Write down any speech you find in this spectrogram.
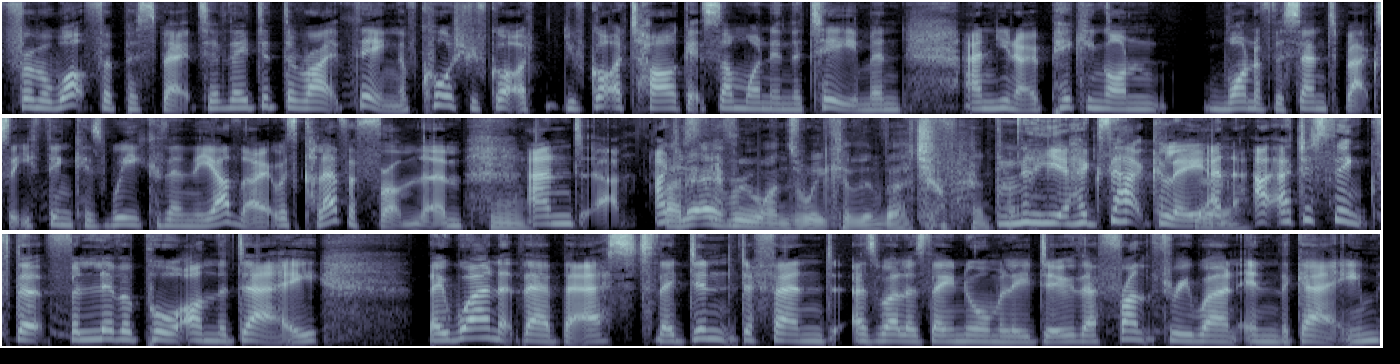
from a Watford perspective, they did the right thing. Of course, you've got to, you've got to target someone in the team, and and you know picking on one of the centre backs that you think is weaker than the other. It was clever from them, mm. and uh, I and everyone's think, weaker than Virgil van Dijk. Yeah, exactly. Yeah. And I, I just think that for Liverpool on the day. They weren't at their best. They didn't defend as well as they normally do. Their front three weren't in the game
